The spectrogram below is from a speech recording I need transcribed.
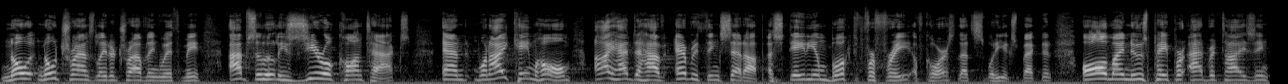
no, no translator traveling with me, absolutely zero contacts. And when I came home, I had to have everything set up. A stadium booked for free, of course, that's what he expected. All my newspaper advertising,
